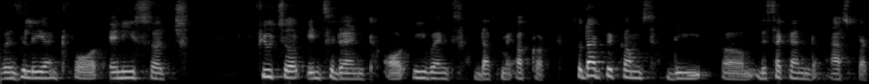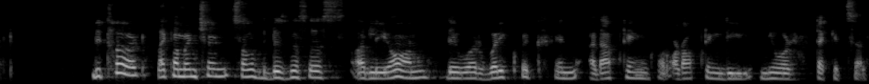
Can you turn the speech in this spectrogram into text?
resilient for any such future incident or events that may occur. So that becomes the, um, the second aspect. The third, like I mentioned, some of the businesses early on, they were very quick in adapting or adopting the newer tech itself.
